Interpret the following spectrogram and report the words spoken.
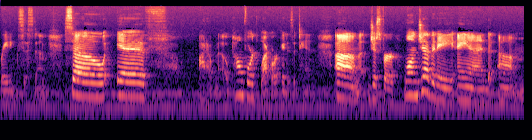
rating system. So if, I don't know, Tom Ford's Black Orchid is a 10. Um, just for longevity and um,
